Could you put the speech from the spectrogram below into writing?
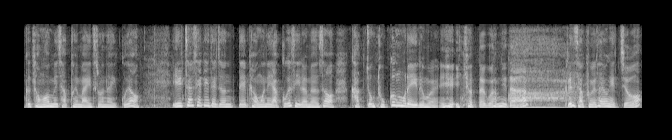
그 경험이 작품에 많이 드러나 있고요. 1차 세계대전 때 병원의 약국에서 일하면서 각종 독극물의 이름을 익혔다고 합니다. 그래서 작품에 사용했죠.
